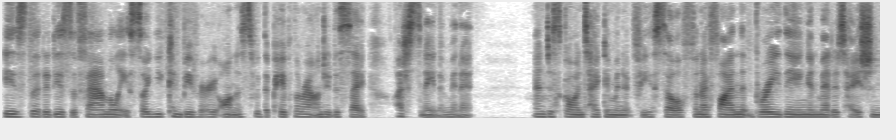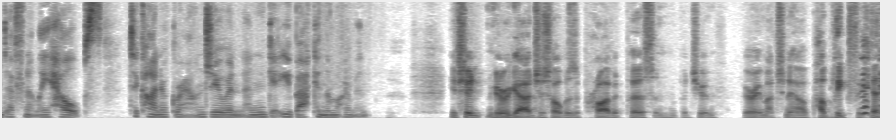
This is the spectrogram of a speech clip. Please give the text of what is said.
is, that it is a family. So you can be very honest with the people around you to say, I just need a minute and just go and take a minute for yourself. And I find that breathing and meditation definitely helps to kind of ground you and, and get you back in the moment. You've said you regard yourself as a private person, but you're very much now a public figure.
